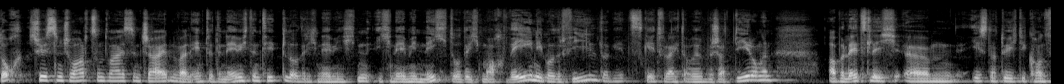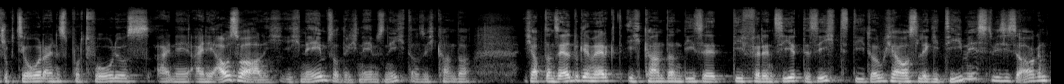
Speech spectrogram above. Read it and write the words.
doch zwischen schwarz und weiß entscheiden, weil entweder nehme ich den Titel oder ich nehme, ich, ich nehme ihn nicht oder ich mache wenig oder viel, da geht es geht vielleicht auch über Schattierungen. Aber letztlich ähm, ist natürlich die Konstruktion eines Portfolios eine, eine Auswahl. Ich, ich nehme es oder ich nehme es nicht. Also ich kann da ich habe dann selber gemerkt, ich kann dann diese differenzierte Sicht, die durchaus legitim ist, wie Sie sagen,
